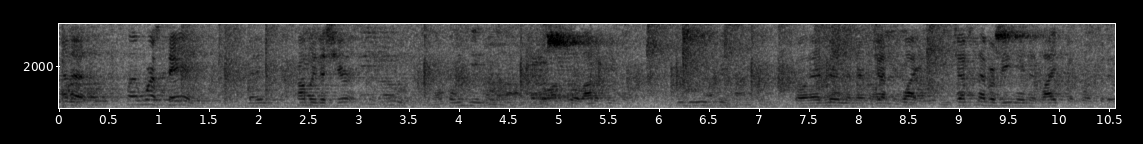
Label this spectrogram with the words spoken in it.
Had a, it's my worst day, in- probably this year. I lost to a lot of people. Well, Edmund and then Jeff twice. Jeff's never beat me in his life before today.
